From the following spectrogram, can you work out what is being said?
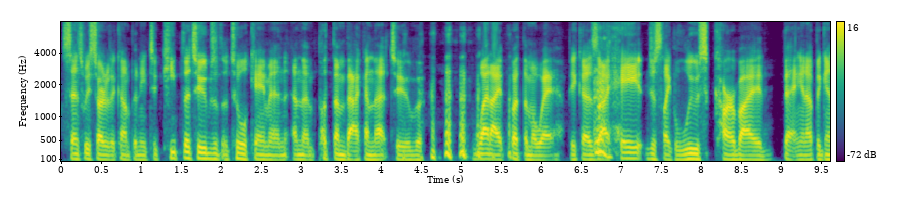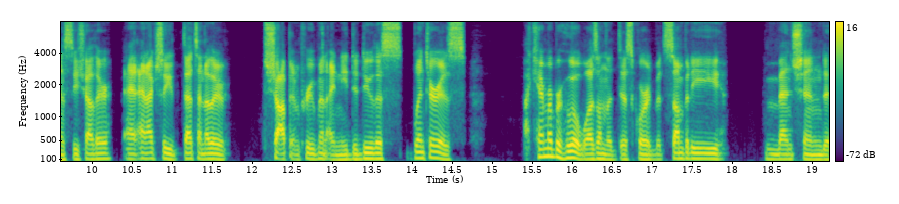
since we started the company to keep the tubes that the tool came in and then put them back in that tube when I put them away because I hate just like loose carbide banging up against each other. And, and actually, that's another shop improvement I need to do this winter is I can't remember who it was on the Discord, but somebody mentioned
